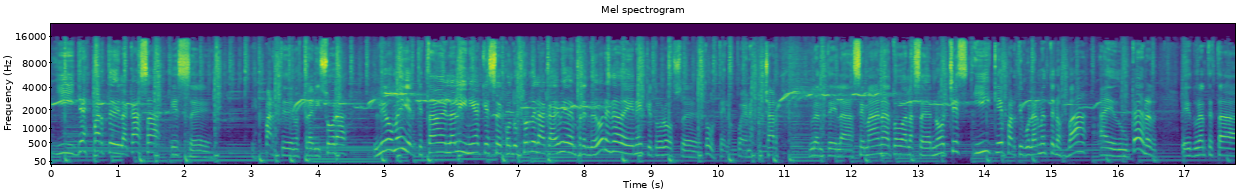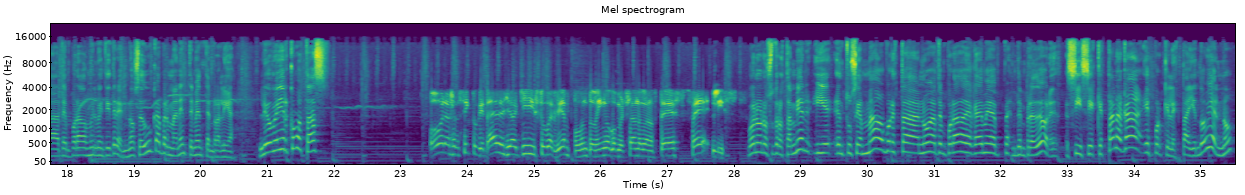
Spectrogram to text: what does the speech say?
Y ya es parte de la casa, es, eh, es parte de nuestra emisora. Leo Meyer, que está en la línea, que es el conductor de la Academia de Emprendedores de ADN, que todos, los, eh, todos ustedes los pueden escuchar durante la semana, todas las eh, noches, y que particularmente nos va a educar eh, durante esta temporada 2023. Nos educa permanentemente en realidad. Leo Meyer, ¿cómo estás? Hola Francisco, ¿qué tal? Yo aquí súper bien, por un domingo conversando con ustedes, feliz. Bueno, nosotros también, y entusiasmado por esta nueva temporada de Academia de Emprendedores. Si, si es que están acá es porque le está yendo bien, ¿no?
